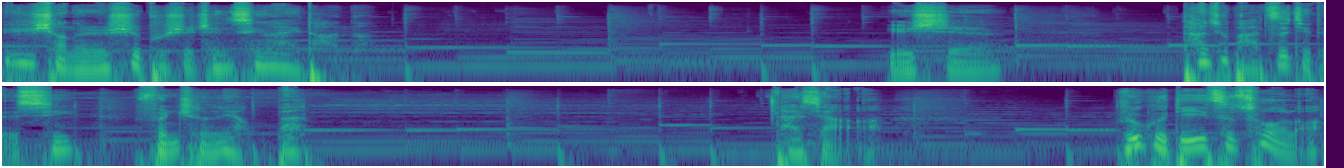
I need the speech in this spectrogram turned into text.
遇上的人是不是真心爱他呢？于是。他就把自己的心分成两半。他想，如果第一次错了，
